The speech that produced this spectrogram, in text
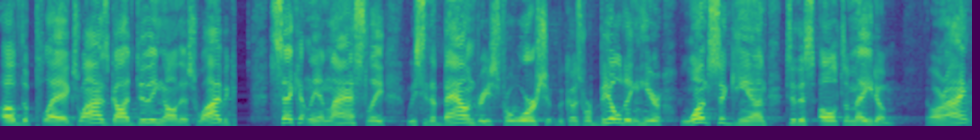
of the plagues. Why is God doing all this? Why? Because Secondly and lastly, we see the boundaries for worship because we're building here once again to this ultimatum. All right?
